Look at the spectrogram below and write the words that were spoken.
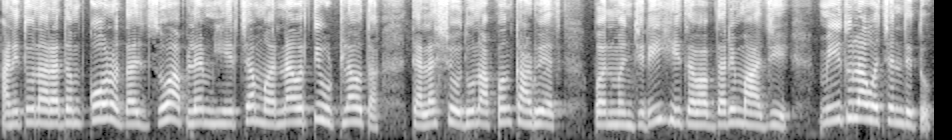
आणि तो नराधम कोण होता? जो आपल्या मिहीरच्या मरणावरती उठला होता. त्याला शोधून आपण काढूयाच. पण मंजिरी ही जबाबदारी माझी आहे. मी तुला वचन देतो.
